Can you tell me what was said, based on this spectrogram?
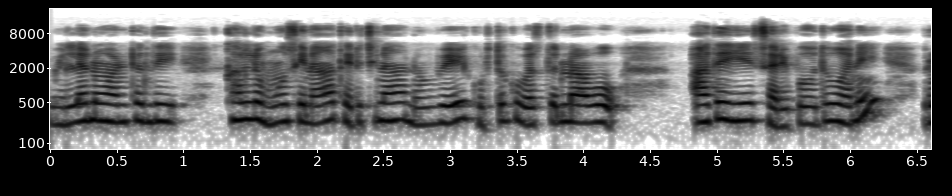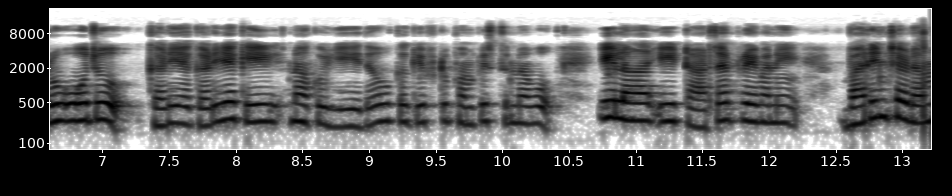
వెళ్ళను అంటుంది. కళ్ళు మూసినా తెరిచినా నువ్వే గుర్తుకు వస్తున్నావు. అది సరిపోదు అని రోజు గడియ గడియకి నాకు ఏదో ఒక గిఫ్ట్ పంపిస్తున్నావు. ఇలా ఈ టార్చర్ ప్రేమని భరించడం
